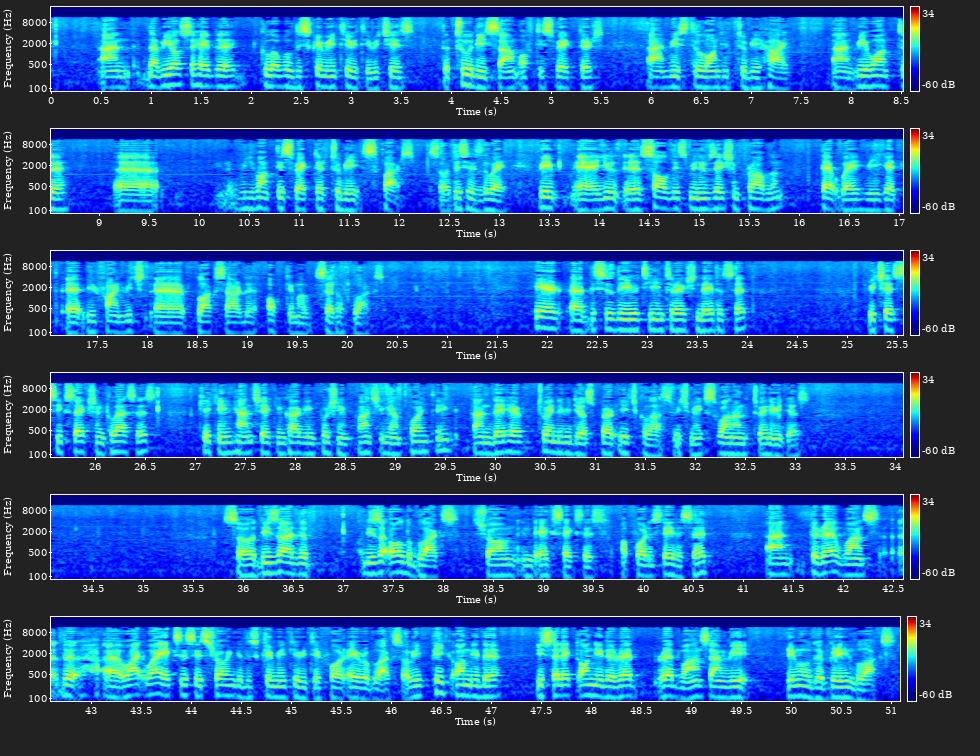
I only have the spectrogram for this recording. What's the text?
And then we also have the global discriminativity, which is the 2D sum of these vectors, and we still want it to be high. And we want uh, uh, we want this vector to be sparse. So this is the way we uh, use, uh, solve this minimization problem that way we get uh, we find which uh, blocks are the optimal set of blocks. Here, uh, this is the UT interaction data set, which has six action classes, kicking, handshaking, hugging, pushing, punching, and pointing. And they have 20 videos per each class, which makes 120 videos. So these are the these are all the blocks shown in the x-axis for this data set. And the red ones, uh, the uh, y- y-axis is showing the discriminativity for every block. So we pick only the, we select only the red red ones and we remove the green blocks.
